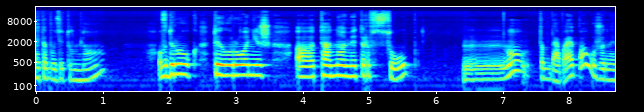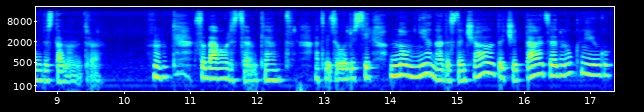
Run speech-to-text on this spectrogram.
это будет умно? Вдруг ты уронишь э, тонометр в суп? Ну, так давай поужинаем без тонометра. «С удовольствием, Кент», — ответила Люси. «Но мне надо сначала дочитать одну книгу».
